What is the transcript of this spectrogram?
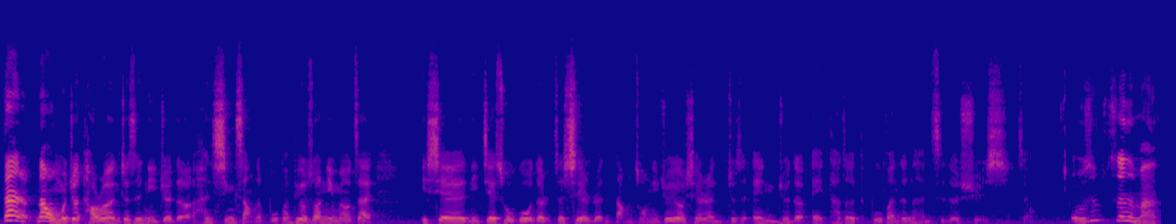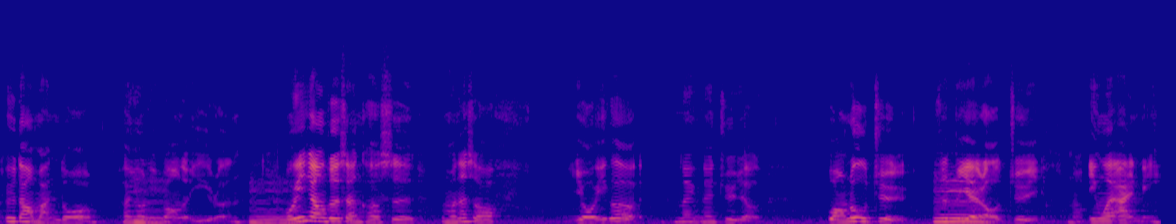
但那我们就讨论，就是你觉得很欣赏的部分，譬如说你有没有在一些你接触过的这些人当中，你觉得有些人就是哎、你觉得哎、他这个部分真的很值得学习，这样。我是真的蛮遇到蛮多很有礼貌的艺人。嗯。我印象最深刻是我们那时候有一个那那剧叫网络剧，是 BL 剧，嗯因为爱你，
